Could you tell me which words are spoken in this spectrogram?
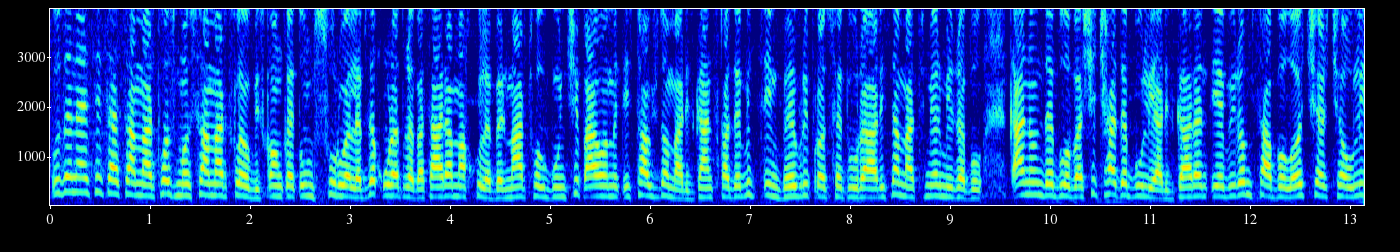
უზენაესი სასამართლოს მოსამართლეობის კონკრეტულ მსურველებზე ყურადღებას არ ამახვილებენ მართლ გუნდში პარლამენტის თავმჯდომარის განცხადებით წინ ბევრი პროცედურა არის და მათ მიერ მიღებულ კანონმდებლობაში ჩადებული არის გარანტიები რომ საბოლოოდ შერჩეული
